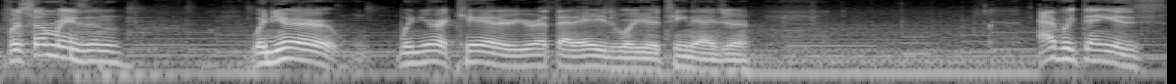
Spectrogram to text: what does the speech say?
For some reason, when you're when you're a kid or you're at that age where you're a teenager, everything is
